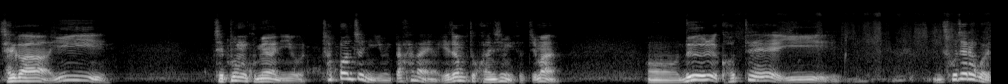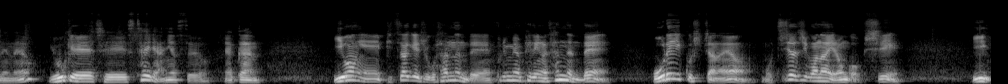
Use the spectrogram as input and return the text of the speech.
제가 이 제품을 구매한 이유, 첫 번째 이유는 딱 하나예요. 예전부터 관심이 있었지만, 어, 늘 겉에 이, 이 소재라고 해야 되나요? 요게 제 스타일이 아니었어요. 약간, 이왕에 비싸게 주고 샀는데, 프리미엄 패딩을 샀는데, 오래 입고 싶잖아요. 뭐 찢어지거나 이런 거 없이, 이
